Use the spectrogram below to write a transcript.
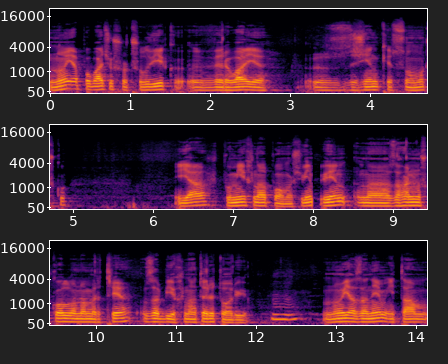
Ну, я побачив, що чоловік е, вириває з жінки сумочку. Я поміг на допомогу. Він, він на загальну школу номер 3 забіг на територію. Ну, я за ним і там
